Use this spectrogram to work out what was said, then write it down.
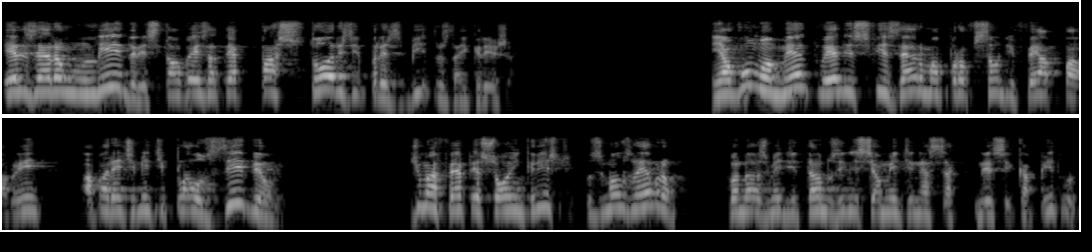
Eles eram líderes, talvez até pastores e presbíteros da igreja. Em algum momento, eles fizeram uma profissão de fé aparentemente plausível de uma fé pessoal em Cristo. Os irmãos lembram, quando nós meditamos inicialmente nessa, nesse capítulo,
